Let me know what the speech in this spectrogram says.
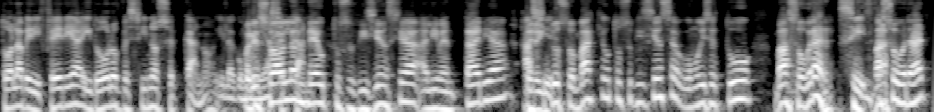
toda la periferia y todos los vecinos cercanos y la comunidad Por eso hablan de autosuficiencia alimentaria, pero incluso más que autosuficiencia, como dices tú, va a sobrar. Sí, va a sobrar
